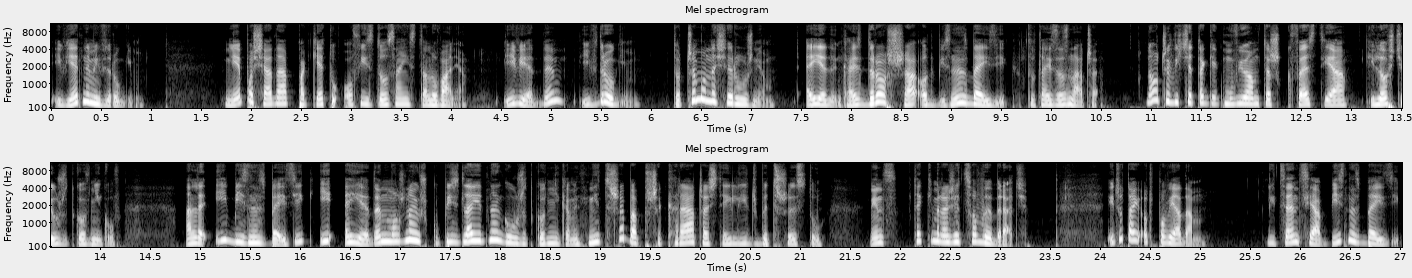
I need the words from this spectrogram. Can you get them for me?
i w jednym i w drugim. Nie posiada pakietu Office do zainstalowania i w jednym i w drugim. To czym one się różnią? E1 jest droższa od Business Basic, tutaj zaznaczę. No oczywiście, tak jak mówiłam, też kwestia ilości użytkowników. Ale i Business Basic, i E1 można już kupić dla jednego użytkownika, więc nie trzeba przekraczać tej liczby 300. Więc w takim razie co wybrać? I tutaj odpowiadam. Licencja Business Basic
